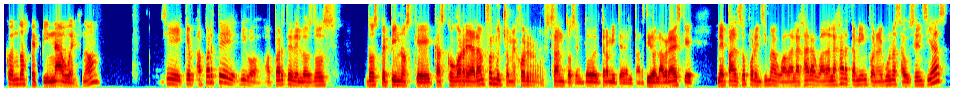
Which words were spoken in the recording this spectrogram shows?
con dos pepinauers, ¿no? Sí, que aparte, digo, aparte de los dos, dos pepinos que cascó Gorrearán, fue mucho mejor Santos en todo el trámite del partido. La verdad es que le pasó por encima a Guadalajara. Guadalajara también con algunas ausencias.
